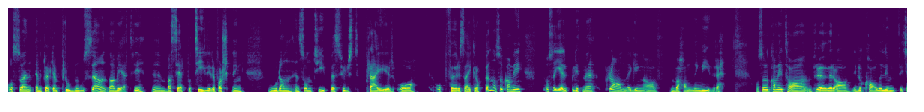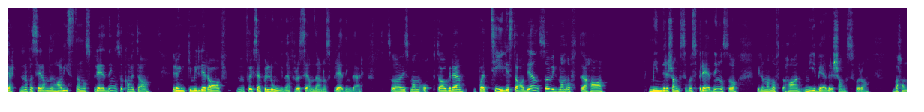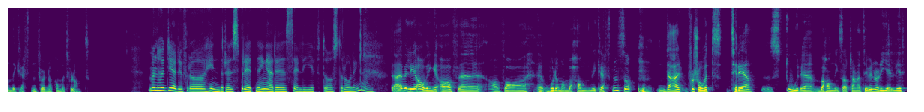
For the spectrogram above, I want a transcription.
også en, eventuelt en prognose. og Da vet vi, eh, basert på tidligere forskning, hvordan en sånn type svulst pleier å oppføre seg i kroppen. Og så kan vi også hjelpe litt med planlegging av behandling videre. Og så kan vi ta prøver av de lokale lymfekjertlene for å se om den har vist seg noe spredning. Og så kan vi ta røntgenbilder av f.eks. lungene for å se om det er noe spredning der. Så hvis man oppdager det på et tidlig stadie, så vil man ofte ha mindre sjanse for spredning, og så vil man ofte ha en mye bedre sjanse for å behandle kreften før den har kommet for langt. Men hva gjør det for å hindre spredning? Er det cellegift og stråling? Eller? Det er veldig avhengig av, eh, av hva, eh, hvordan man behandler kreften. Så det er for så vidt tre store behandlingsalternativer når det gjelder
